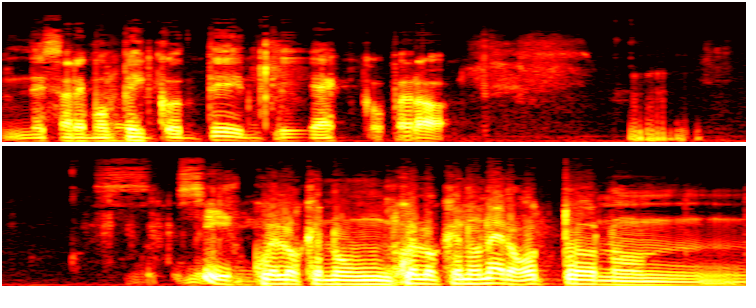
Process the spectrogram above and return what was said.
ne saremo ben contenti, ecco, però sì. quello, che non, quello che non è rotto non,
